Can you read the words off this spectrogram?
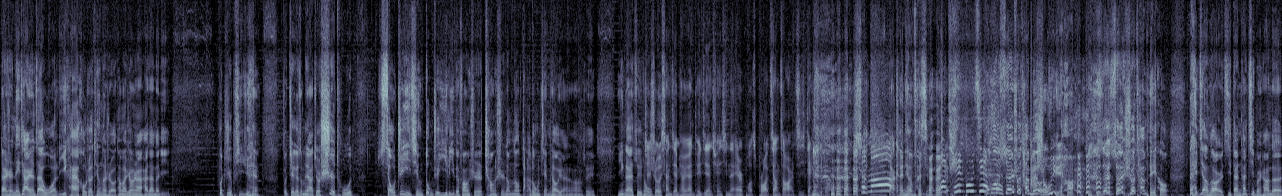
但是那家人在我离开候车厅的时候，他们仍然还在那里不知疲倦，不，这个怎么讲，就是试图晓之以情、动之以理的方式，尝试能不能打动检票员啊、所以应该最终这时候向检票员推荐全新的 AirPods Pro 降噪耳机，戴上去之后，那肯定不行。我听不不过虽然说他没，有手语啊，虽然虽然说他没有带降噪耳机，但是他基本上的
